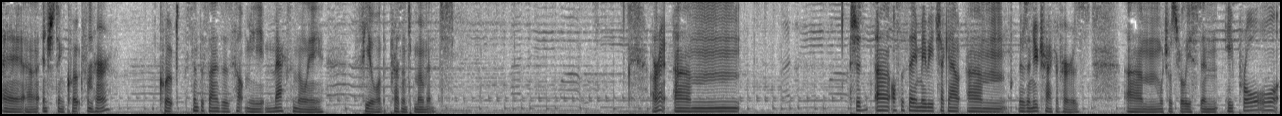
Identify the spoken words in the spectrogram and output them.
A uh, interesting quote from her. Quote, synthesizers help me maximally feel the present moment. Alright, um, I should uh, also say maybe check out, um, there's a new track of hers, um, which was released in April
